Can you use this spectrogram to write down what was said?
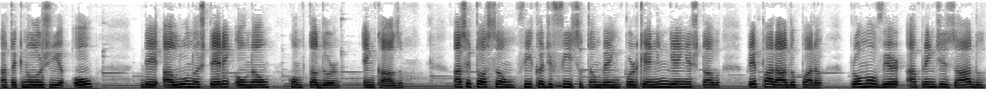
a tecnologia ou de alunos terem ou não computador em casa. A situação fica difícil também porque ninguém estava preparado para promover aprendizado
